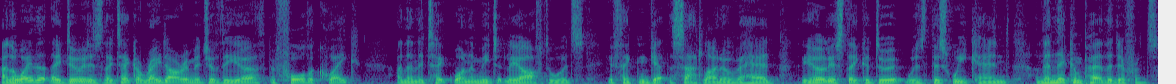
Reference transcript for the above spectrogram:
And the way that they do it is they take a radar image of the Earth before the quake, and then they take one immediately afterwards if they can get the satellite overhead. The earliest they could do it was this weekend, and then they compare the difference.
